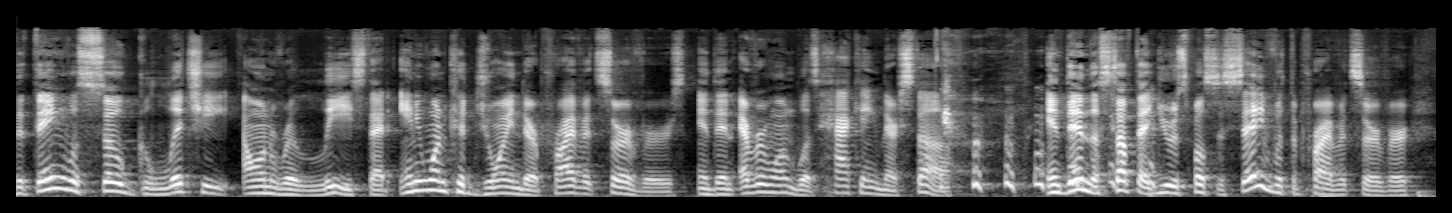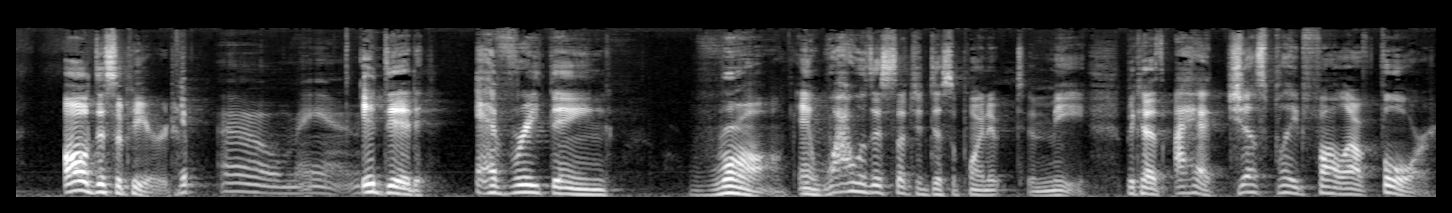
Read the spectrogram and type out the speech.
The thing was so glitchy on release that anyone could join their private servers, and then everyone was hacking their stuff, and then the stuff that you were supposed to save with the private server all disappeared. Yep. Oh man. It did everything wrong. And why was it such a disappointment to me? Because I had just played Fallout 4,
